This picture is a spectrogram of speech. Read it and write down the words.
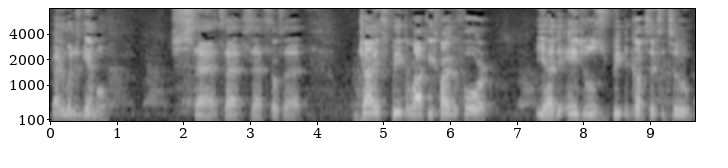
got to win this gamble. Sad, sad, sad, so sad. Giants beat the Rockies five to four. You had the Angels beat the Cubs six to two.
